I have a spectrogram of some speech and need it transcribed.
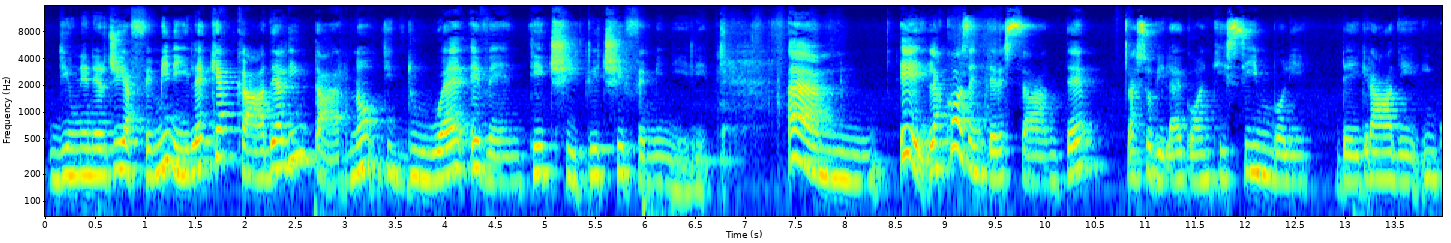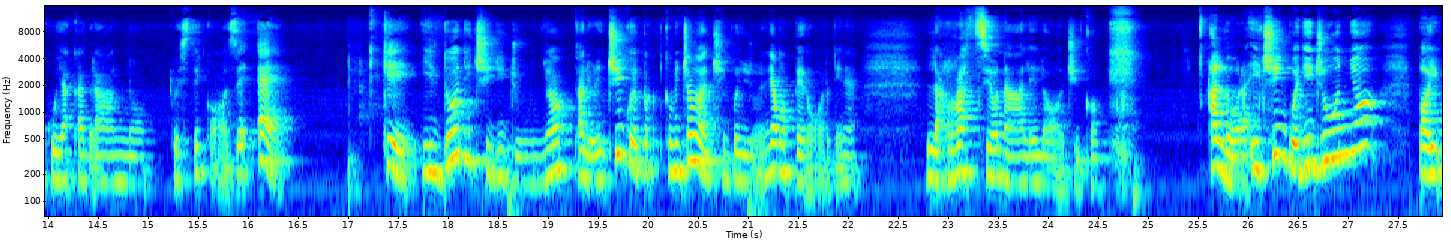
di un'energia femminile che accade all'interno di due eventi ciclici femminili. Um, e la cosa interessante, adesso vi leggo anche i simboli dei gradi in cui accadranno queste cose, è che il 12 di giugno, allora il 5, cominciamo dal 5 di giugno, andiamo per ordine, la razionale logico. Allora, il 5 di giugno, poi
